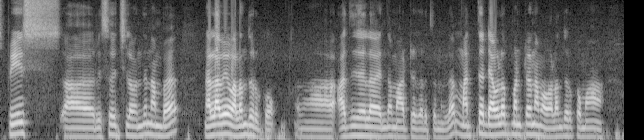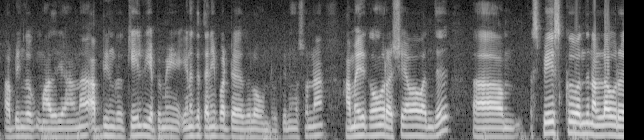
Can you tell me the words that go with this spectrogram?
ஸ்பேஸ் ரிசர்ச்சில் வந்து நம்ம நல்லாவே வளர்ந்துருக்கோம். அதில் எந்த மாற்று கருத்தும் இல்லை. மற்ற டெவலப்மெண்ட்டில் நம்ம வளர்ந்துருக்கோமா? அப்படிங்கிற மாதிரியான அப்படிங்கிற கேள்வி எப்பவுமே எனக்கு தனிப்பட்ட இதில் ஒன்று இருக்குது நீங்கள் சொன்னால் அமெரிக்காவும் ரஷ்யாவும் வந்து ஸ்பேஸ்க்கு வந்து நல்ல ஒரு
